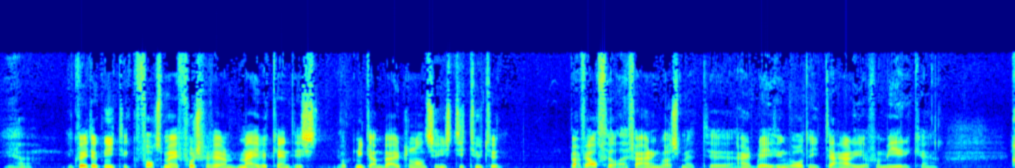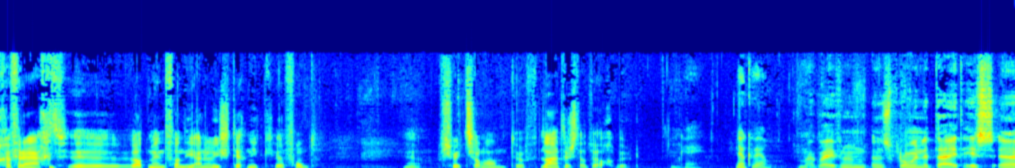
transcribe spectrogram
ja. Ik weet ook niet, ik, volgens mij, voor zover mij bekend, is ook niet aan buitenlandse instituten, waar wel veel ervaring was met uh, aardbeving, bijvoorbeeld in Italië of Amerika, gevraagd uh, wat men van die analysetechniek vond ja, of Zwitserland. Of, later is dat wel gebeurd. Ja. Oké, okay. dank u wel. Maken we even een, een sprong in de tijd. Is, uh,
